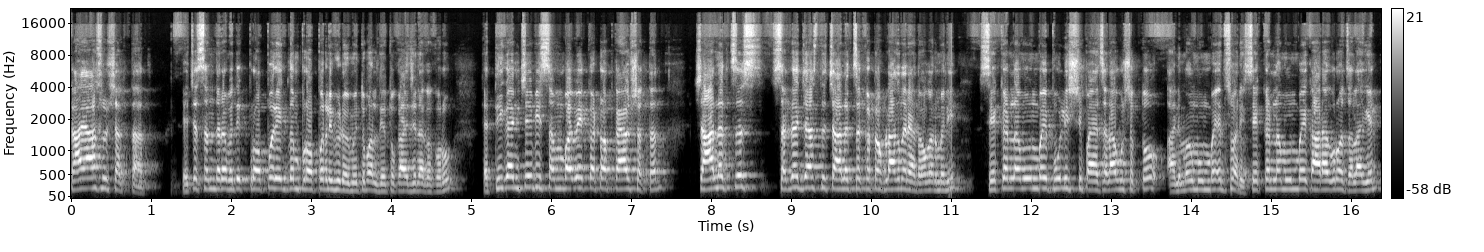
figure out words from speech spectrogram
काय असू शकतात? याच्या संदर्भात एक प्रॉपर एकदम प्रॉपरली व्हिडिओ मी तुम्हाला देतो काळजी नका करू. या तिघांचे बी संभाव्य कट ऑफ काय असू शकतात? चालकचं सगळ्यात जास्त चालकचं कट ऑफ लागणार आहे दोघांमध्ये. सेकंडला मुंबई पोलीस शिपायाचा लागू शकतो आणि मग मुंबई सॉरी सेकंडला मुंबई कारागृहाचा लागेल.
